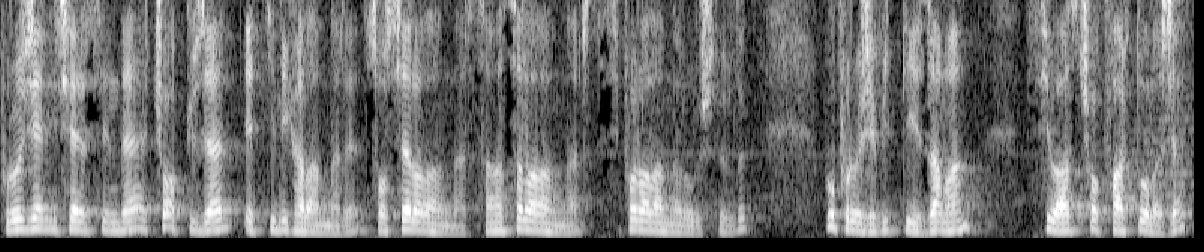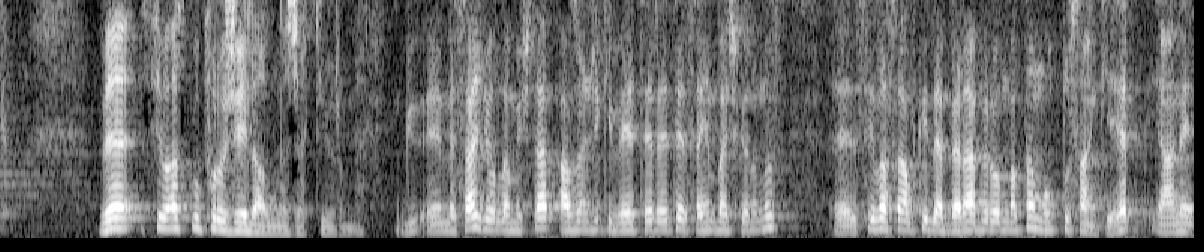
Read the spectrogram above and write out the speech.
projenin içerisinde çok güzel etkinlik alanları, sosyal alanlar, sanatsal alanlar, spor alanları oluşturduk. Bu proje bittiği zaman Sivas çok farklı olacak ve Sivas bu projeyle alınacak diyorum ben. e, mesaj yollamışlar. Az önceki VTR'de Sayın Başkanımız e, Sivas halkıyla beraber olmaktan mutlu sanki. Hep yani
